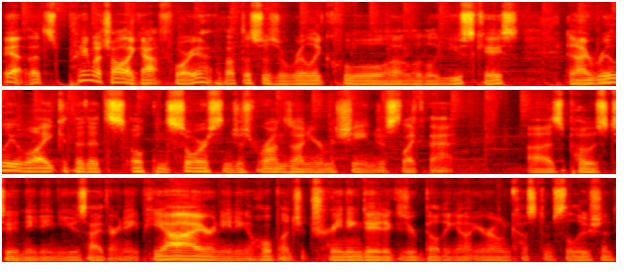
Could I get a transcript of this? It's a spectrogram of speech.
yeah, that's pretty much all I got for you. I thought this was a really cool uh, little use case, and I really like that it's open source and just runs on your machine just like that, uh, as opposed to needing to use either an API or needing a whole bunch of training data because you're building out your own custom solution.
